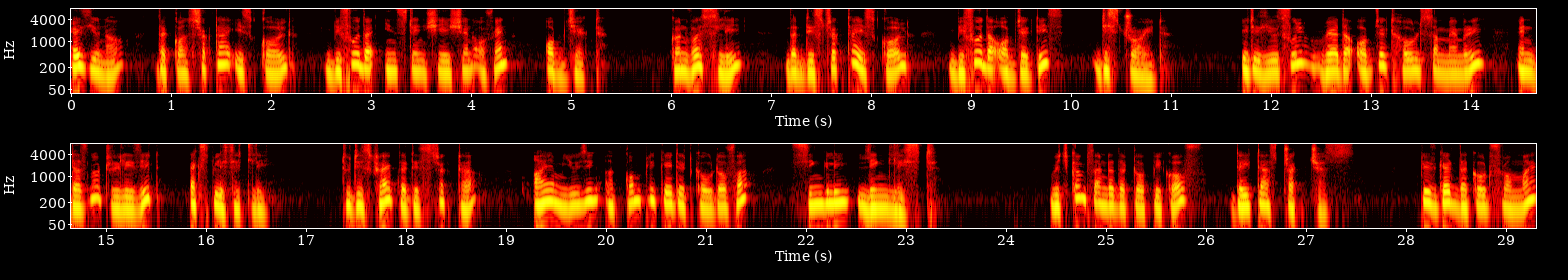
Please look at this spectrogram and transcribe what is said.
As you know, the constructor is called before the instantiation of an object. Conversely, the destructor is called before the object is destroyed. It is useful where the object holds some memory and does not release it explicitly. To describe the destructor, I am using a complicated code of a singly linked list, which comes under the topic of data structures. Please get the code from my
